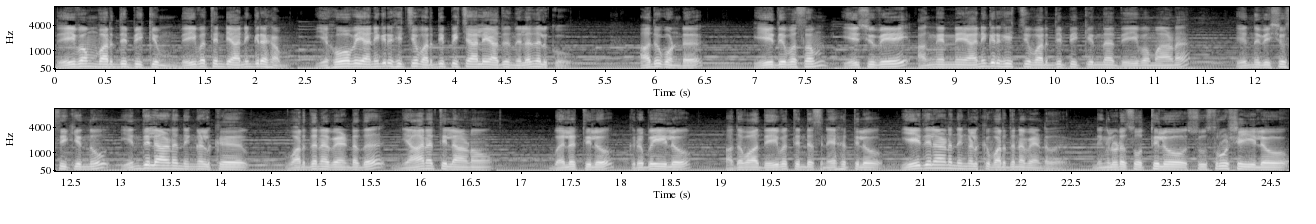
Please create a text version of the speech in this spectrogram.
ദൈവം വർദ്ധിപ്പിക്കും ദൈവത്തിന്റെ അനുഗ്രഹം. യഹോവയെ അനുഗ്രഹിച്ച് വർദ്ധിപ്പിച്ചാലേ അത് നിലനിൽക്കൂ. അതുകൊണ്ട് ഈ ദിവസം യേശുവേ അങ്ങനെ അനുഗ്രഹിച്ച് വർദ്ധിപ്പിക്കുന്ന ദൈവമാണ് എന്ന് വിശ്വസിക്കുന്നു. എന്തിലാണ് നിങ്ങൾക്ക് വർധന വേണ്ടത്? ജ്ഞാനത്തിലാണോ? ബലത്തിലോ? കൃപയിലോ? അഥവാ ദൈവത്തിന്റെ സ്നേഹത്തിലോ? ഏതിലാണ് നിങ്ങൾക്ക് വർധന വേണ്ടത്? നിങ്ങളുടെ സ്വത്തിലോ ശുശ്രൂഷയിലോ?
